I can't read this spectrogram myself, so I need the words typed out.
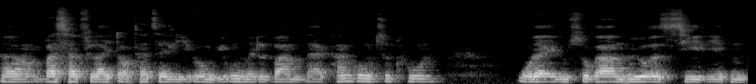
äh, was hat vielleicht auch tatsächlich irgendwie unmittelbar mit einer Erkrankung zu tun oder eben sogar ein höheres Ziel eben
